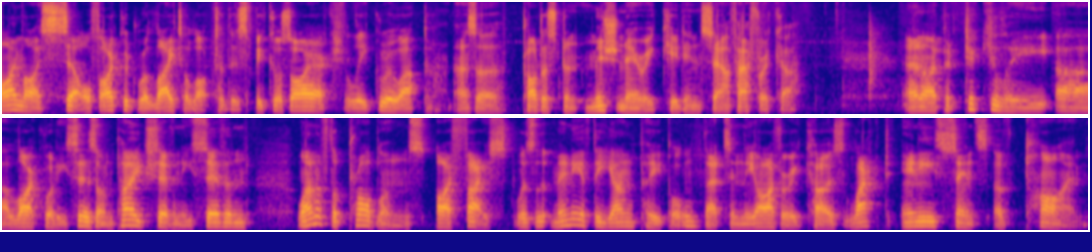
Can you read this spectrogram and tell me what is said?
I myself, I could relate a lot to this because I actually grew up as a Protestant missionary kid in South Africa. And I particularly uh, like what he says on page 77. One of the problems I faced was that many of the young people, that's in the Ivory Coast, lacked any sense of time.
